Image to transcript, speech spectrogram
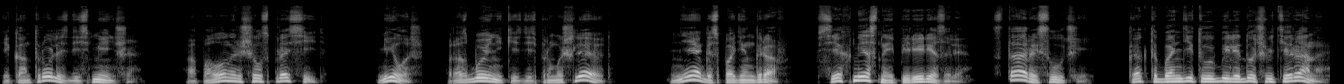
и контроля здесь меньше. Аполлон решил спросить. «Милош, разбойники здесь промышляют?» «Не, господин граф, всех местные перерезали. Старый случай. Как-то бандиты убили дочь ветерана,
